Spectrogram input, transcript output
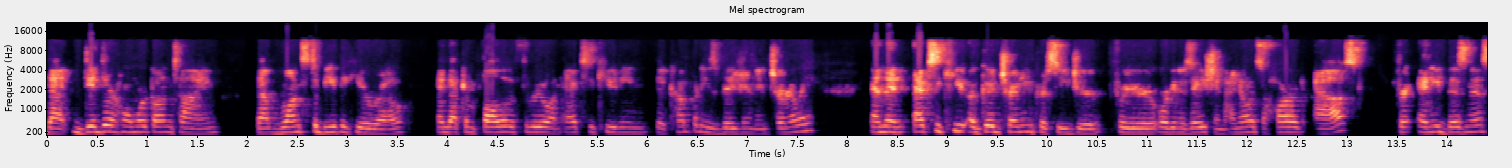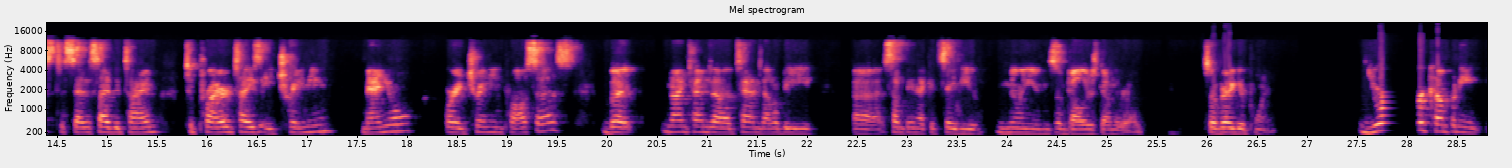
that did their homework on time, that wants to be the hero, and that can follow through on executing the company's vision internally and then execute a good training procedure for your organization. I know it's a hard ask for any business to set aside the time to prioritize a training manual or a training process, but nine times out of 10, that'll be uh, something that could save you millions of dollars down the road. So, very good point. Your company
